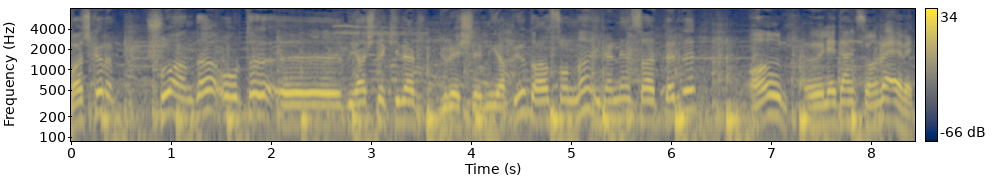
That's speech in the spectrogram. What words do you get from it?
Başkanım şu anda orta e, yaştakiler güreşlerini yapıyor. Daha sonra ilerleyen saatlerde ağır Öğleden sonra evet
